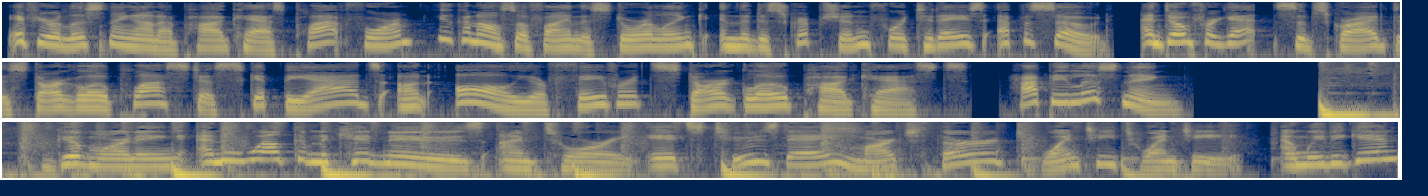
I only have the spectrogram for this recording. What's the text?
If you're listening on a podcast platform, you can also find the store link in the description for today's episode. And don't forget, subscribe to Starglow Plus to skip the ads on all your favorite Starglow podcasts. Happy listening! Good morning and welcome to Kid News. I'm Tori. It's Tuesday, March 3rd, 2020. And we begin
